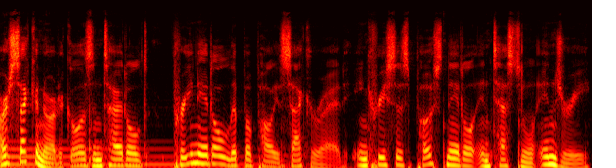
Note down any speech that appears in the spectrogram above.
Our second article is entitled Prenatal Lipopolysaccharide Increases Postnatal Intestinal Injury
